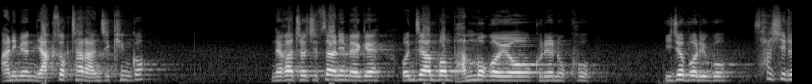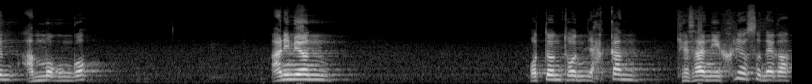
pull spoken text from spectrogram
아니면 약속 잘 안 지킨 거? 내가 저 집사님에게 언제 한번 밥 먹어요 그래 놓고 잊어버리고 사실은 안 먹은 거? 아니면 어떤 돈 약간 계산이 흐려서 내가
